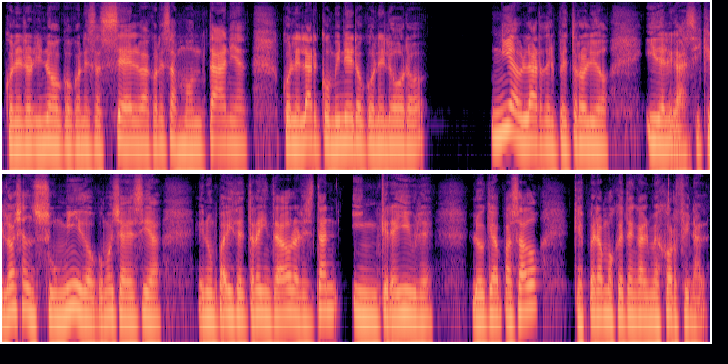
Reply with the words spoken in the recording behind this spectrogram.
con el Orinoco, con esas selvas, con esas montañas, con el arco minero, con el oro. Ni hablar del petróleo y del gas, y que lo hayan sumido, como ella decía, en un país de 30 dólares. Es tan increíble lo que ha pasado que esperamos que tenga el mejor final.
